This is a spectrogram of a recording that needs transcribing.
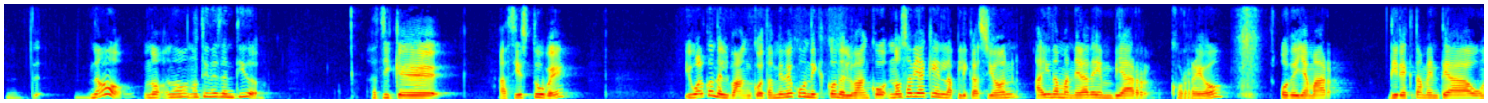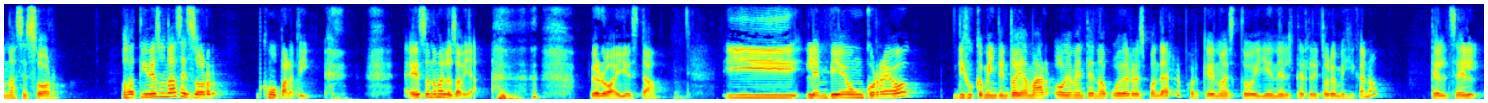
no, no, no, no tiene sentido. Así que así estuve. Igual con el banco, también me comuniqué con el banco. No sabía que en la aplicación hay una manera de enviar correo o de llamar directamente a un asesor. O sea, tienes un asesor como para ti. Eso no me lo sabía. Pero ahí está. Y le envié un correo. Dijo que me intentó llamar. Obviamente no pude responder porque no estoy en el territorio mexicano. Telcel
